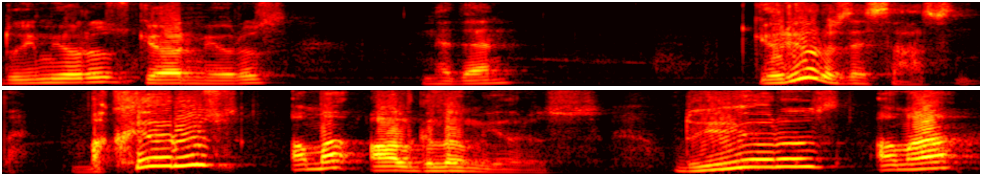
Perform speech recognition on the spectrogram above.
duymuyoruz, görmüyoruz. Neden? Görüyoruz esasında. Bakıyoruz ama algılamıyoruz. Duyuyoruz ama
